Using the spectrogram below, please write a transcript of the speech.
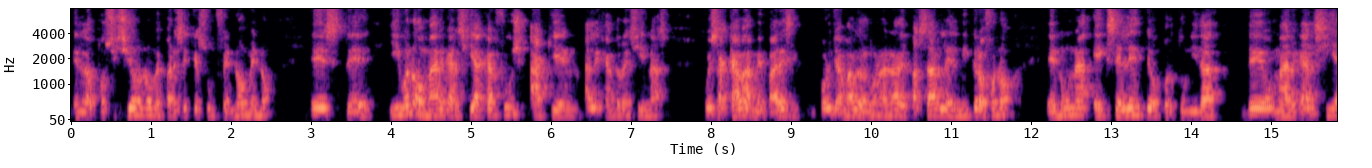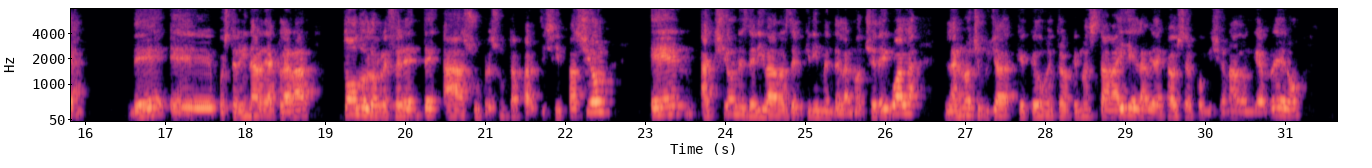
en, la oposición, ¿no? Me parece que es un fenómeno. Este, y bueno, Omar García Carfush, a quien Alejandro Encinas, pues acaba, me parece, por llamarlo de alguna manera, de pasarle el micrófono en una excelente oportunidad de Omar García de eh, pues terminar de aclarar todo lo referente a su presunta participación en acciones derivadas del crimen de la noche de Iguala. La noche, pues ya que quedó muy claro que no estaba ahí, él había dejado de ser comisionado en Guerrero,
